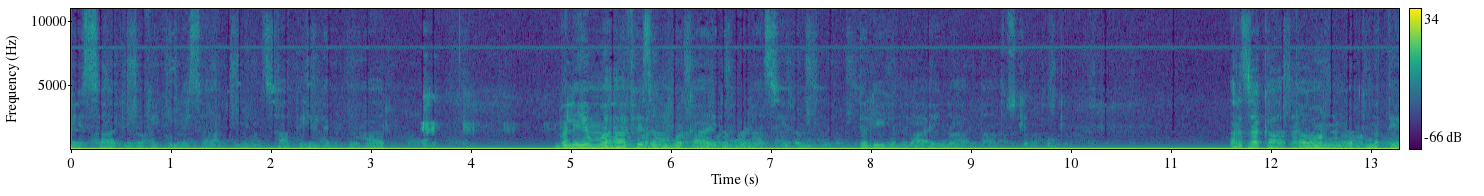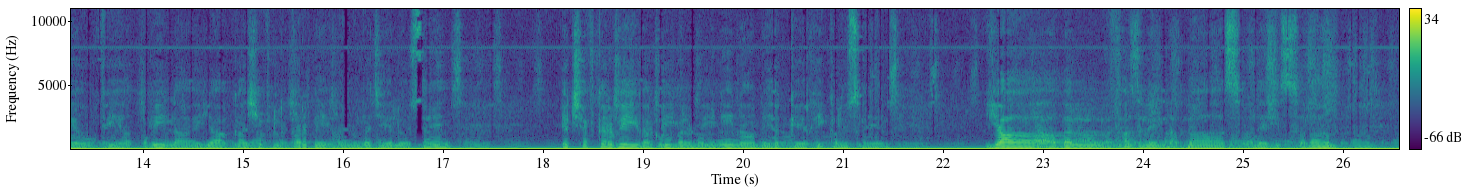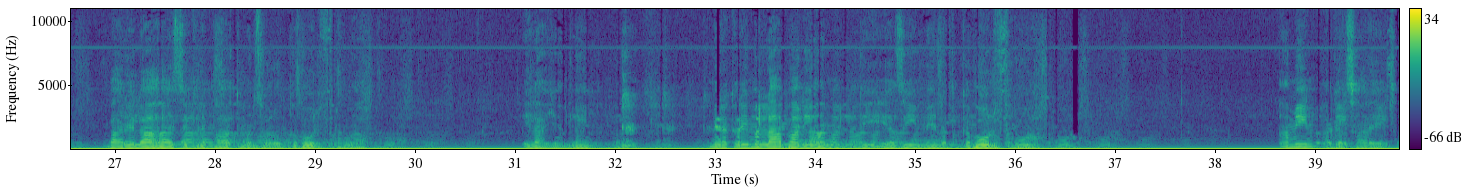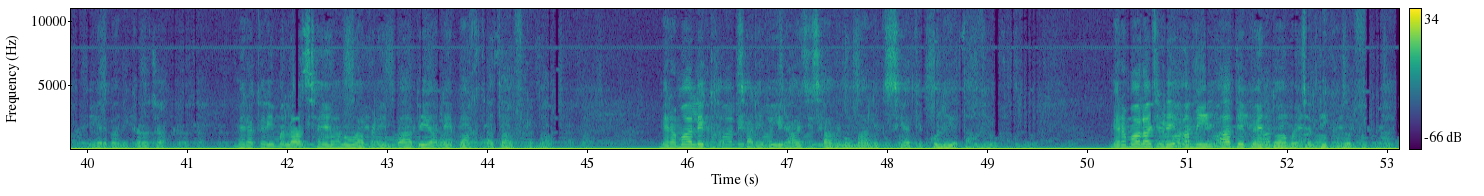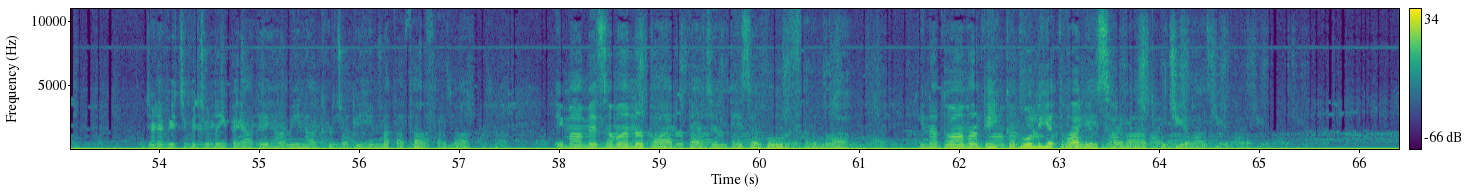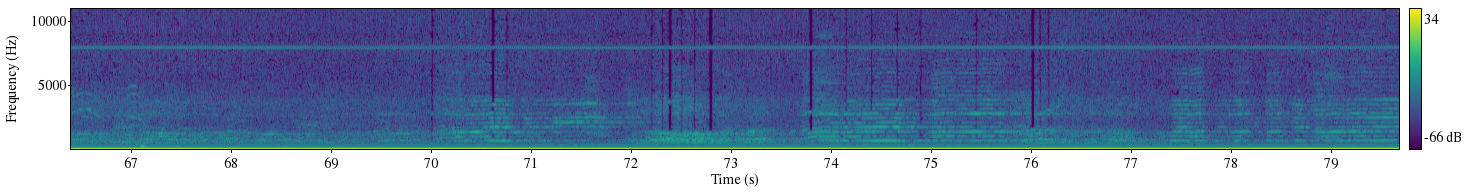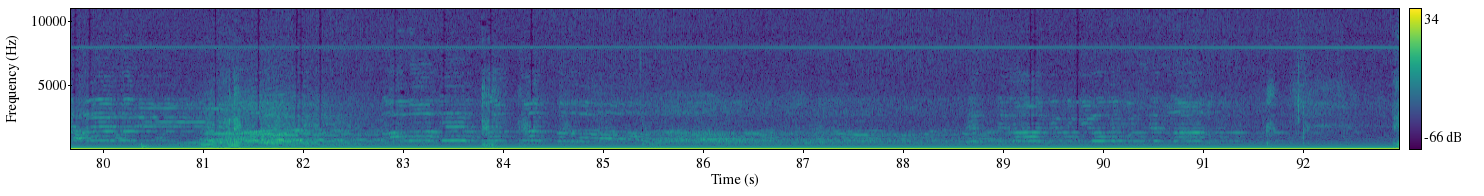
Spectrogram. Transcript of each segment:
هذه الساعة وفي كل ساعة من ساعة الليل والنهار وليا وحافظا وقائدا وناصرا دليلا وعينا تسكنه أرزقا طوان وتمتع فيها طويلا يا كاشف الكرب عن وجه الحسين اكشف كربي وكروب المؤمنين بحق أخيك الحسين یا ابا الفضل العباس علیہ السلام بار الہ ذکر پاک منظور و قبول فرما۔ الہی امین۔ میرا کریم اللہ بانیان دی عظیم محنت قبول فرما۔ امین۔ اگر سارے مہربانی کرو چا میرا کریم اللہ سیم نو اپنے باب علی بخت عطا فرما۔ میرا مالک سارے ویر حاجی صاحب نو مالک صحت کلی عطا فرما۔ میرا مولا جڑے آمین آدھے پہن دعا میں جلدی قبول فرما۔ جڑے وچ وچو نہیں پیا دے آمین آکھن جو کی ہمت عطا فرما۔ امام زمانہ پاک دا جلدی ظہور فرما۔ انہاں دعاواں دی قبولیت والی سروات اونچی آواز وچ پڑھو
